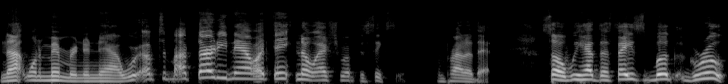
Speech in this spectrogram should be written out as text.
not one member in there now. We're up to about 30 now, I think. No, actually, we're up to 60. I'm proud of that. So we have the Facebook group.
